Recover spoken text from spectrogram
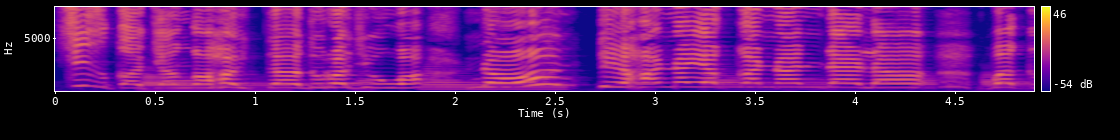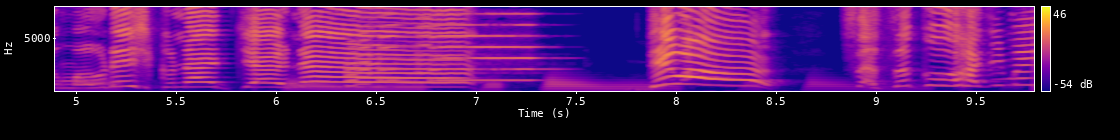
しずかちゃんが入ったドラジオはなんて華やかなんだろう。僕も嬉しくなっちゃうなでは早速始め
